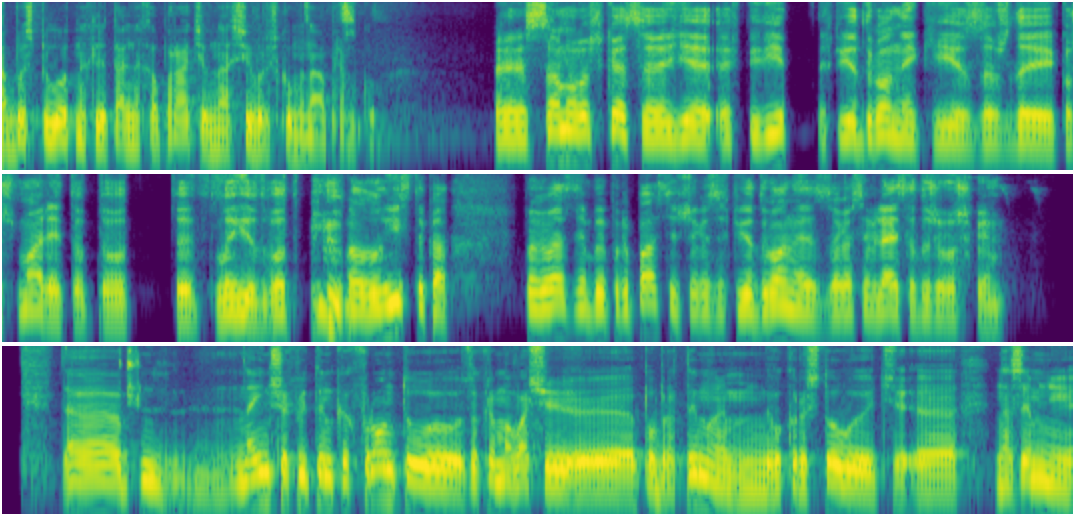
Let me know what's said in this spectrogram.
е, безпілотних літальних апаратів на сіверському напрямку. Е, Саме важке це є FPV, FPV-дрони, які завжди кошмарять. Тобто, от Е, От, логістика перевезення боєприпасів через FPV-дрони зараз є дуже важким. Е, На інших відтинках фронту, зокрема, ваші е, побратими використовують е, наземні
